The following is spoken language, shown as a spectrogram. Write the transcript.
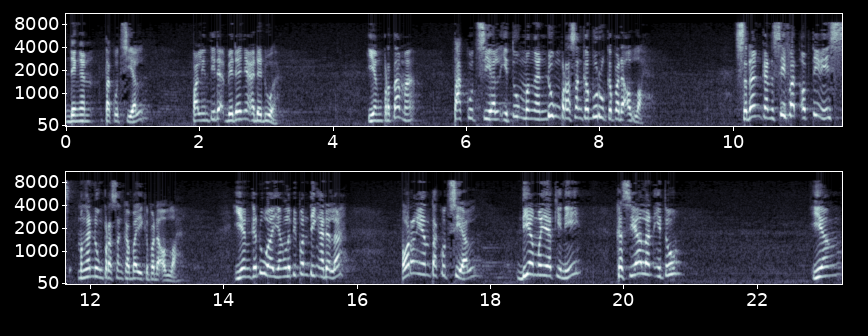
Dengan takut sial? Paling tidak bedanya ada dua. Yang pertama takut sial itu mengandung prasangka buruk kepada Allah. Sedangkan sifat optimis mengandung prasangka baik kepada Allah. Yang kedua yang lebih penting adalah orang yang takut sial, dia meyakini kesialan itu yang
